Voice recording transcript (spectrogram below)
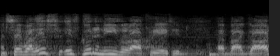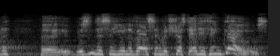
and say, well, if, if good and evil are created uh, by God, uh, isn't this a universe in which just anything goes?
